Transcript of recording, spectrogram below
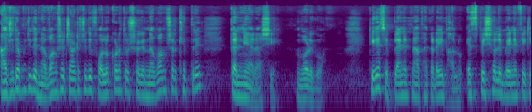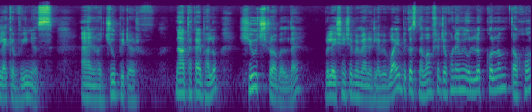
আর যদি আপনি যদি নবাংশার চার্টে যদি ফলো করেন, তো সেখানে নবাংশার ক্ষেত্রে কন্যা রাশি, বর্গ। ঠিক আছে? প্ল্যানেট না থাকাটাই ভালো specially benefic like a Venus and Jupiter না থাকাই ভালো হিউজ ট্রাবল দেয় রিলেশনশিপে ম্যারিড লেভেল ওয়াই বিকজ নবাংশা যখন আমি উল্লেখ করলাম, তখন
